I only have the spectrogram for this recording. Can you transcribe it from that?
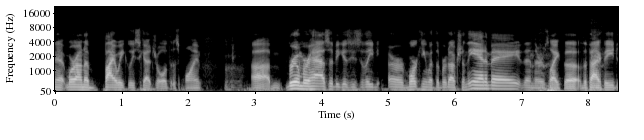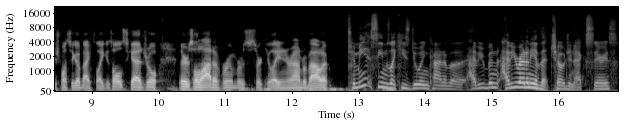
eh, we're on a bi-weekly schedule at this point. Um, rumor has it because he's lead or working with the production of the anime. Then there's like the the fact that he just wants to go back to like his old schedule. There's a lot of rumors circulating around about it. to me, it seems like he's doing kind of a. Have you been? Have you read any of that Chojin X series?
